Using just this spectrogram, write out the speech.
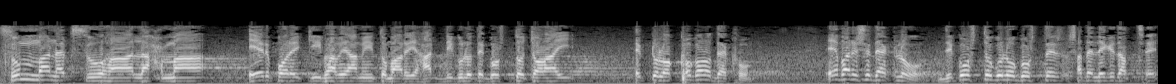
সুম্মা নাকসুহা লাহমা, এরপরে কীভাবে আমি তোমার এই হাড্ডিগুলোতে গোস্ত চড়াই? একটু লক্ষ্য করো দেখো। এবারে সে দেখল যে গোস্তগুলো গোস্তের সাথে লেগে যাচ্ছে,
